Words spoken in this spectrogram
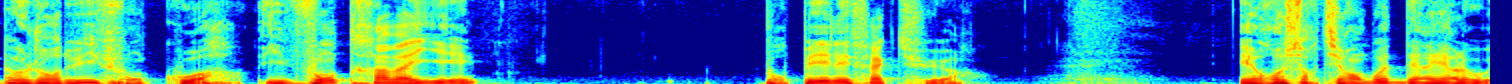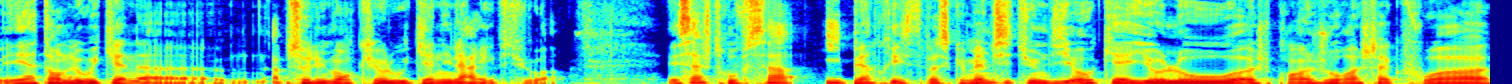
ben aujourd'hui ils font quoi? Ils vont travailler pour payer les factures et ressortir en boîte derrière le et attendre le week-end euh, absolument que le week-end il arrive, tu vois. Et ça, je trouve ça hyper triste parce que même si tu me dis, ok, YOLO, euh, je prends un jour à chaque fois,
